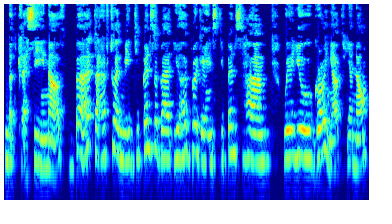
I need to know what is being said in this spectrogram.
not classy enough, but I have to admit, depends about your upbringing, depends um, where you're growing up, you know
